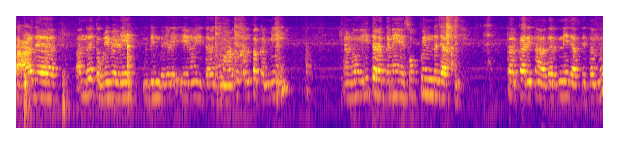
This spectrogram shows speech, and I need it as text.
ಕಾಳದ ಅಂದರೆ ತೊಗರಿಬೇಳೆ ಉದ್ದಿನಬೇಳೆ ಏನೋ ಈ ಥರದ್ದು ಮಾಡೋದು ಸ್ವಲ್ಪ ಕಮ್ಮಿ. ನಾನು ಈ ಥರದ್ದನ್ನೇ ಸೊಪ್ಪಿಂದ ಜಾಸ್ತಿ, ತರಕಾರಿ ತ ಅದರನ್ನೇ ಜಾಸ್ತಿ ತಂದು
